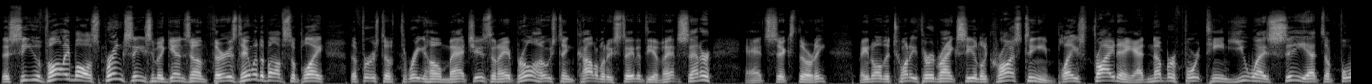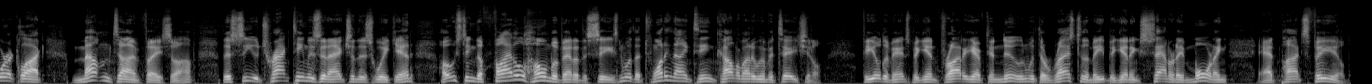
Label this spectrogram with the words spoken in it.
The CU volleyball spring season begins on Thursday with the Buffs to play the first of three home matches in April, hosting Colorado State at the Event Center at 6:30. Meanwhile, the 23rd-ranked CU lacrosse team plays Friday at number 14 USC. That's a four o'clock Mountain Time face-off. The CU track team is in action this weekend, hosting the final home event of the season with the 2019 Colorado Invitational. Field events begin Friday afternoon with the rest of the meet beginning Saturday morning at Potts Field.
